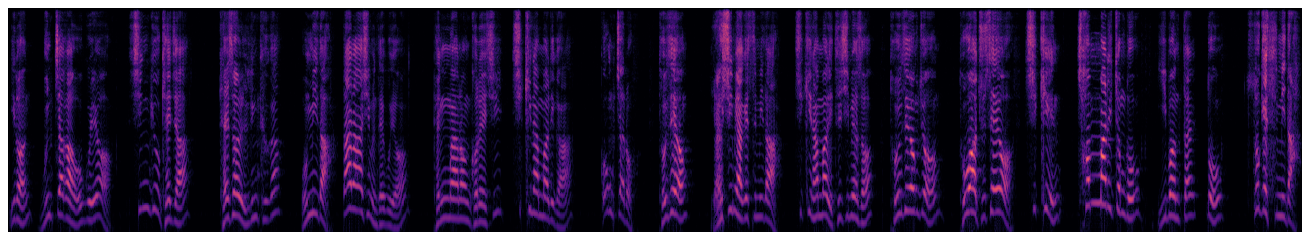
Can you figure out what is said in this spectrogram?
이런 문자가 오고요. 신규 계좌 개설 링크가 옵니다. 따라 하시면 되고요. 100만 원 거래 시 치킨 한 마리가 공짜로 돈세영 열심히 하겠습니다. 치킨 한 마리 드시면서 돈세영 좀 도와주세요. 치킨 천 마리 정도 이번 달 또 쏘겠습니다.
